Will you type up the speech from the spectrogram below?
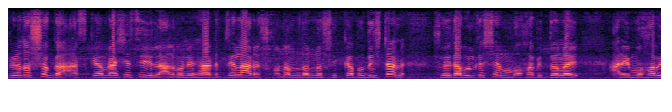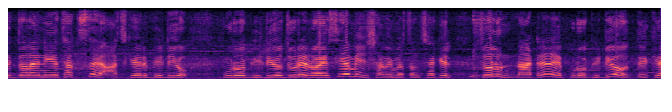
প্রিয় দর্শক আজকে আমরা এসেছি লালমনিরহাট জেলার স্বনামধন্য শিক্ষা প্রতিষ্ঠান শহীদ আবুল কাশেম মহাবিদ্যালয়। আর এই মহাবিদ্যালয় নিয়ে থাকছে আজকের ভিডিও। পুরো ভিডিও জুড়ে রয়েছি আমি শামীম হাসান শাকিল। চলুন না টেনে পুরো ভিডিও দেখে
